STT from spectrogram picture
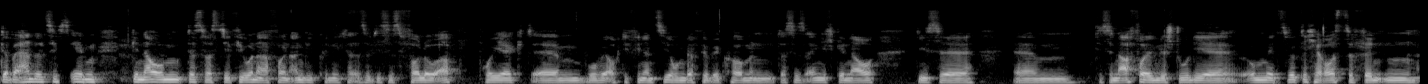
Dabei handelt es sich eben genau um das, was die Fiona vorhin angekündigt hat, also dieses Follow-up-Projekt, ähm, wo wir auch die Finanzierung dafür bekommen. Das ist eigentlich genau diese ähm, diese nachfolgende Studie, um jetzt wirklich herauszufinden,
